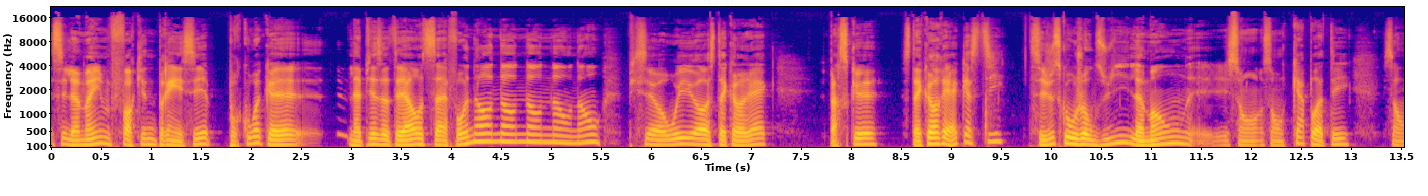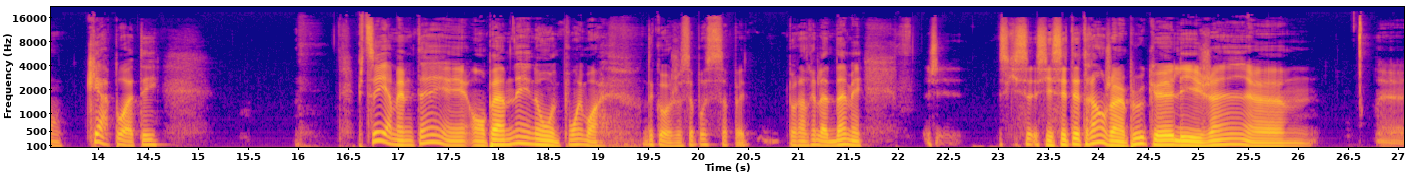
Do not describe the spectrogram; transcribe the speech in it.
c'est le même fucking principe. Pourquoi que la pièce de théâtre, ça fait non, non, non, non, non, puis c'est ah oui, ah, c'était correct. Parce que c'était correct, Asti. C'est juste qu'aujourd'hui, le monde, ils sont, sont capotés, sont capotés. Puis tu sais, en même temps, on peut amener un autre point. Bon, d'accord, je sais pas si ça peut, rentrer là-dedans, mais c'est étrange un peu que les gens euh, euh,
